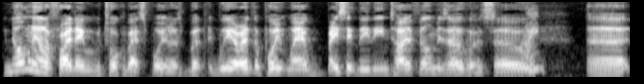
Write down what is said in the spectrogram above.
Normally on a Friday we would talk about spoilers, but we are at the point where basically the entire film is over. So. Right. Uh,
